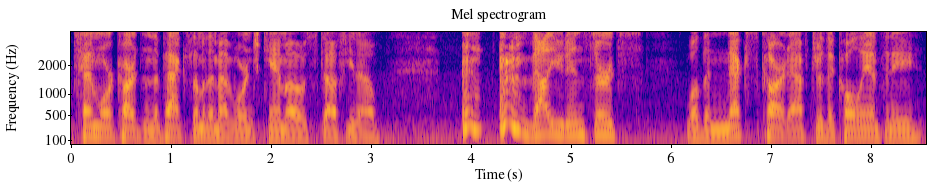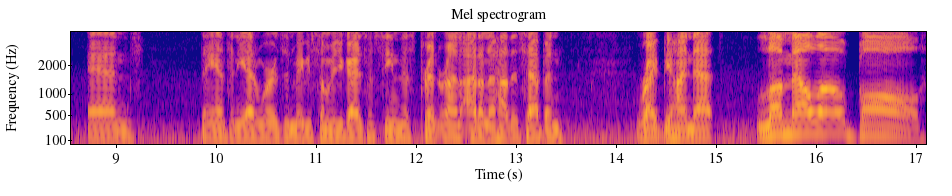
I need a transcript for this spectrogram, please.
10 more cards in the pack. Some of them have orange camo stuff, you know. Valued inserts. Well, the next card after the Cole Anthony and the Anthony Edwards, and maybe some of you guys have seen this print run. I don't know how this happened. Right behind that, LaMelo Ball.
